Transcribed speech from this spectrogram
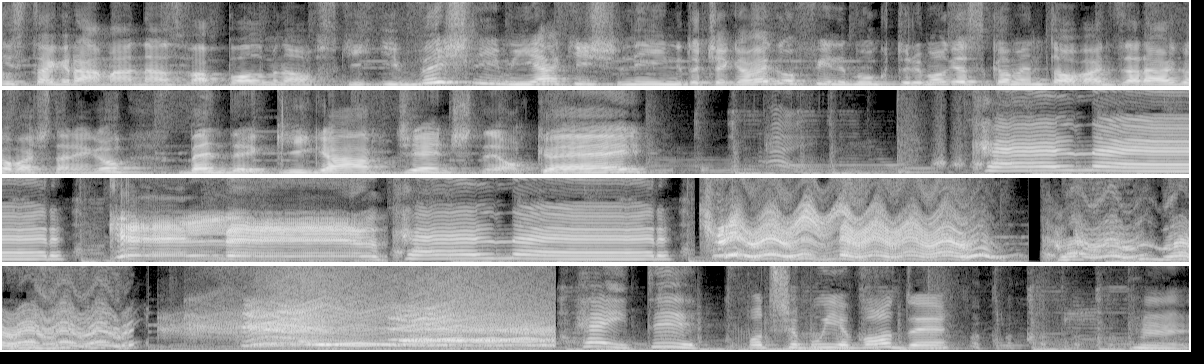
Instagrama, nazwa Polmnowski i wyślij mi jakiś link do ciekawego filmu, który mogę skomentować, zareagować na niego. Będę giga wdzięczny, okej? Kelner! Kelner! Kelner! Hej, ty! Potrzebuję wody! Hmm,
